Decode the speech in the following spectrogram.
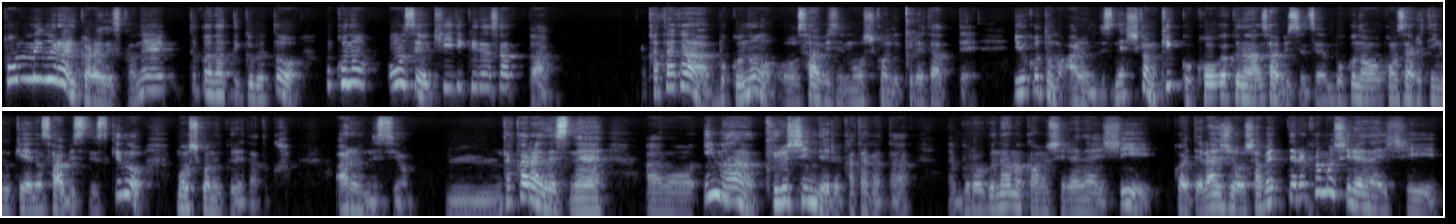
本目ぐらいからですかね、とかなってくると、この音声を聞いてくださった方が僕のサービスに申し込んでくれたっていうこともあるんですね。しかも結構高額なサービスですね。僕のコンサルティング系のサービスですけど、申し込んでくれたとかあるんですよ。うんだからですね、あの、今苦しんでいる方々、ブログなのかもしれないし、こうやってラジオを喋ってるかもしれないし、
